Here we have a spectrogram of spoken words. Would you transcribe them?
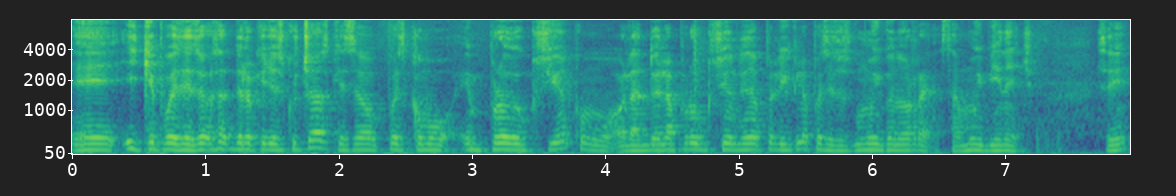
Eh, y que pues eso, o sea, de lo que yo he escuchado es que eso pues como en producción, como hablando de la producción de una película, pues eso es muy gonorrea, está muy bien hecho, ¿sí?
